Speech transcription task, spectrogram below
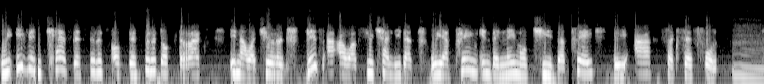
We even cast the spirit of the spirit of drugs in our children. These are our future leaders. We are praying in the name of Jesus. Say they are successful. Mm.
